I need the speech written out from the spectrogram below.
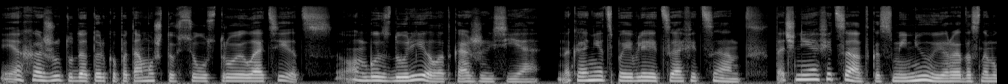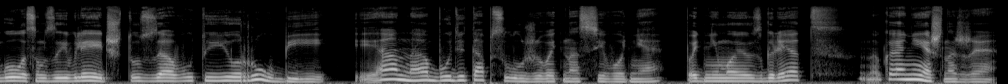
Я хожу туда только потому, что все устроил отец. Он бы сдурел, откажись я. Наконец появляется официант, точнее официантка с меню и радостным голосом заявляет, что зовут ее Руби, и она будет обслуживать нас сегодня. Поднимаю взгляд, ну, конечно же.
